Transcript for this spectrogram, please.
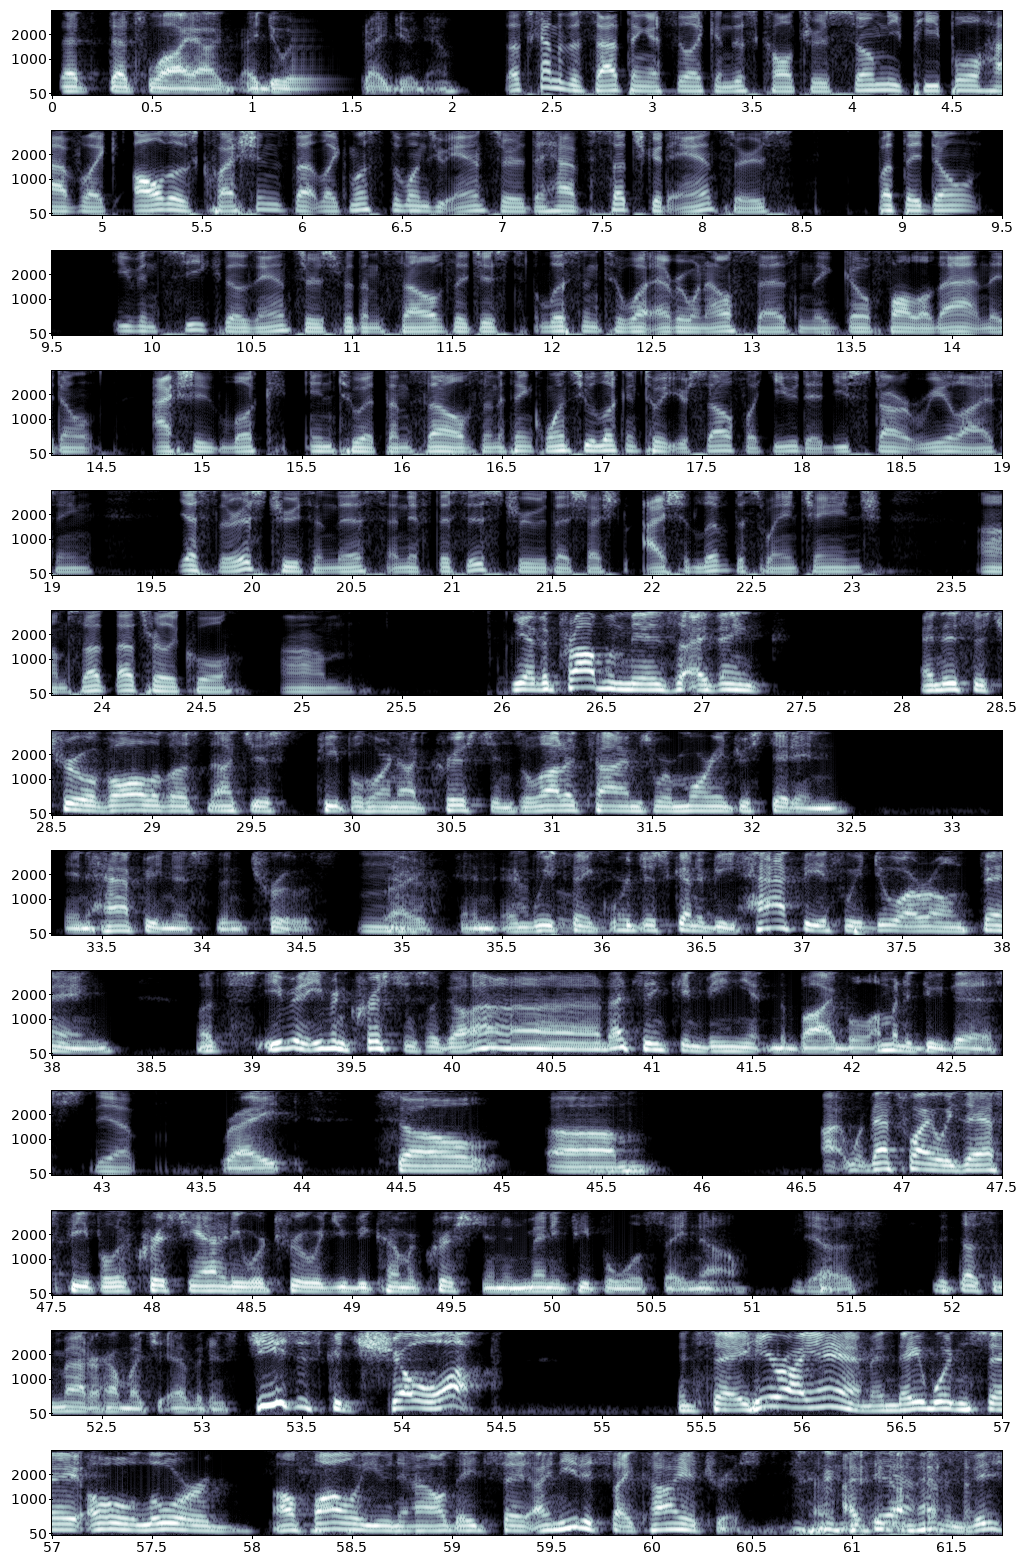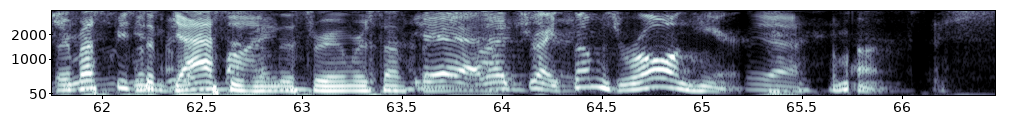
that that's why I, I do what I do now. That's kind of the sad thing I feel like in this culture is so many people have like all those questions that like most of the ones you answer, they have such good answers, but they don't even seek those answers for themselves. They just listen to what everyone else says and they go follow that and they don't actually look into it themselves. And I think once you look into it yourself like you did, you start realizing, yes, there is truth in this, and if this is true, that I should, I should live this way and change. Um, so that, that's really cool. Um, Yeah, the problem is, I think, and this is true of all of us, not just people who are not Christians. A lot of times, we're more interested in in happiness than truth, Mm. right? And and we think we're just going to be happy if we do our own thing. Let's even even Christians will go, ah, that's inconvenient in the Bible. I'm going to do this, yeah. right? So um, I, well, that's why I always ask people if Christianity were true, would you become a Christian? And many people will say no Yeah. because it doesn't matter how much evidence. Jesus could show up and say, Here I am. And they wouldn't say, Oh, Lord, I'll follow you now. They'd say, I need a psychiatrist. I think Yeah. I'm having vision. There must be some my gases in this room or something. Yeah, that's right. Something's wrong here. Yeah. Come on.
